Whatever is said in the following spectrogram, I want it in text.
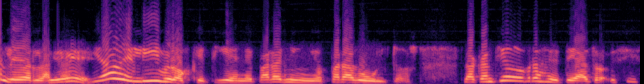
a leer la cantidad de libros que tiene para niños, para adultos, la cantidad de obras de teatro, decís,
